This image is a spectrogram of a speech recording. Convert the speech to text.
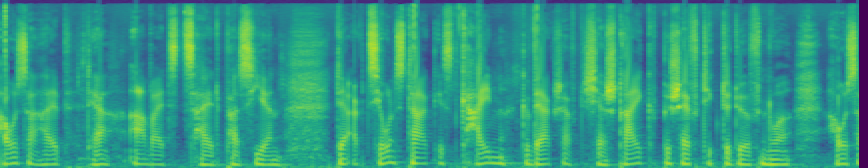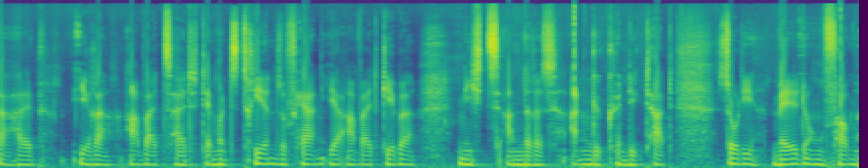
außerhalb der Arbeitszeit passieren. Der Aktionstag ist kein gewerkschaftlicher Streik. Beschäftigte dürfen nur außerhalb ihrer Arbeitszeit demonstrieren, sofern ihr Arbeitgeber nichts anderes angekündigt hat. So die Meldung vom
